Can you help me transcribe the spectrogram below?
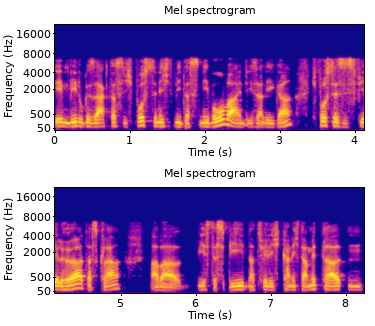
eben wie du gesagt hast, ich wusste nicht, wie das Niveau war in dieser Liga. Ich wusste, es ist viel höher, das klar. Aber wie ist der Speed? Natürlich kann ich da mithalten.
